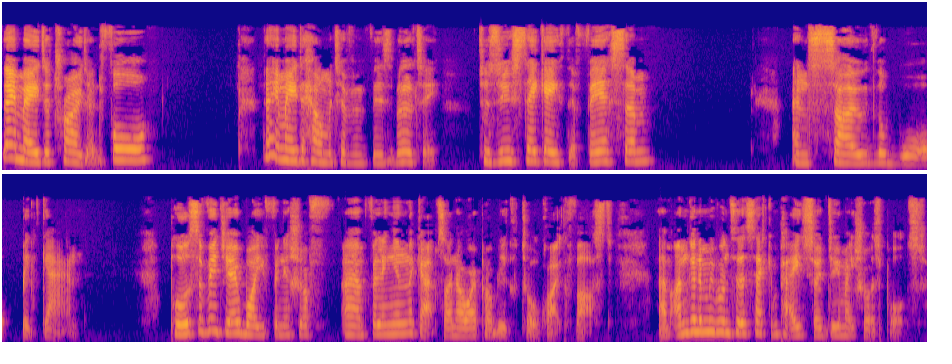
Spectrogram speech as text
they made a trident. Four, they made a helmet of invisibility. To Zeus they gave the fearsome, and so the war began. Pause the video while you finish off um, filling in the gaps. I know I probably could talk quite fast. Um, I'm going to move on to the second page, so do make sure it's paused.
